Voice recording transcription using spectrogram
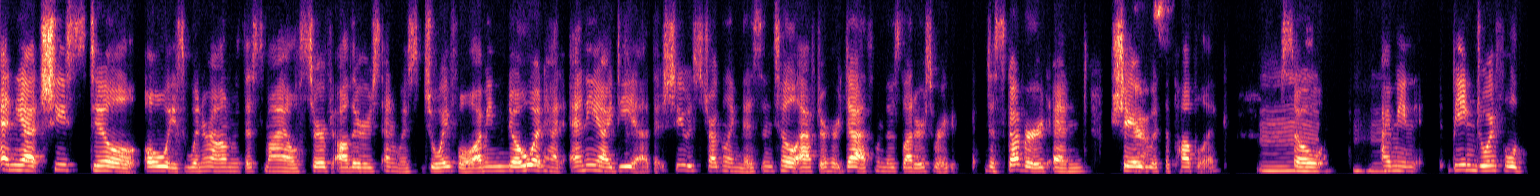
And yet she still always went around with a smile, served others, and was joyful. I mean, no one had any idea that she was struggling this until after her death when those letters were discovered and shared yes. with the public. Mm-hmm. So, mm-hmm. I mean, being joyful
